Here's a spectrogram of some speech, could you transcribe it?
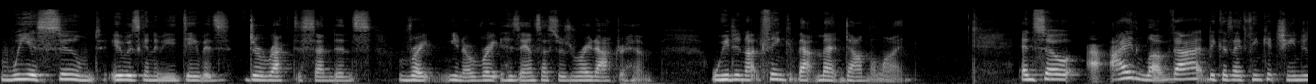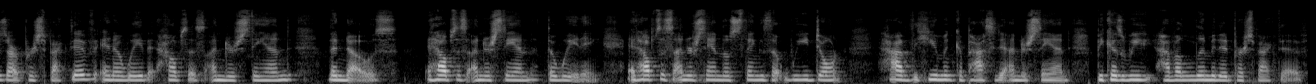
We assumed it was going to be David's direct descendants right you know right his ancestors right after him we did not think that meant down the line and so I love that because I think it changes our perspective in a way that helps us understand the no's. It helps us understand the waiting. It helps us understand those things that we don't have the human capacity to understand because we have a limited perspective.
